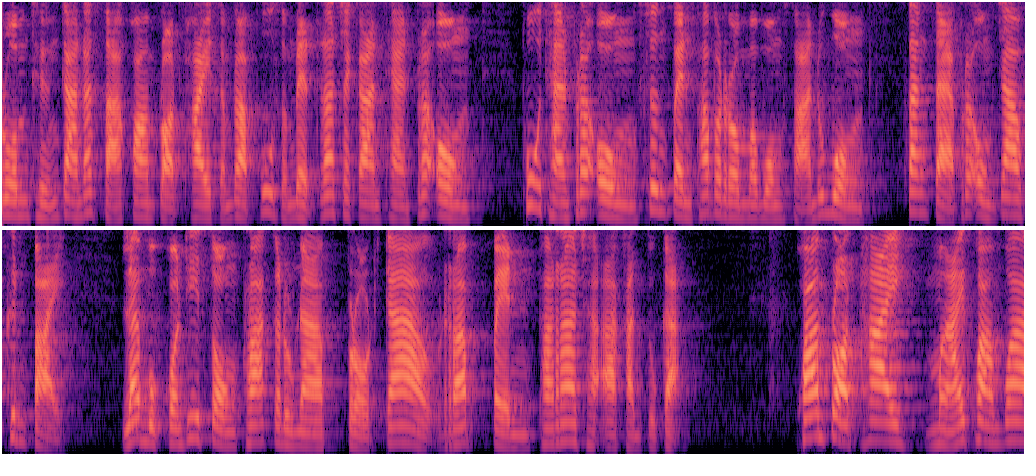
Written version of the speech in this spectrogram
รวมถึงการรักษาความปลอดภัยสำหรับผู้สำเร็จราชการแทนพระองค์ ผู้แทนพระองค์ ซึ่งเป็นพระบรมวงศานุวงศ์ตั้งแต่พระองค์เจ้าขึ้นไป และบุคคลที่ทรงพระกรุณาโปรดเกล้ารับเป็นพระราชอาคันตุกะ ความปลอดภัยหมายความว่า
